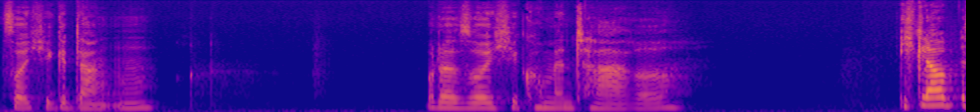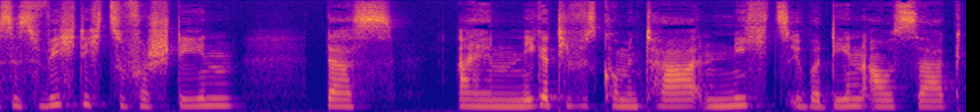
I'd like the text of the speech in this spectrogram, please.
solche Gedanken oder solche Kommentare? Ich glaube, es ist wichtig zu verstehen, dass ein negatives Kommentar nichts über den aussagt,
